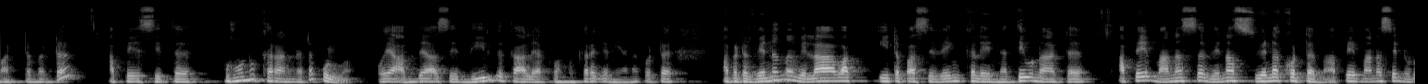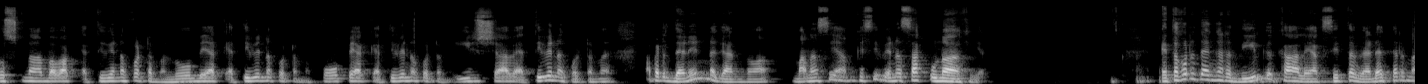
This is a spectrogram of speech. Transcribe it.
මට්ටමට අපේ සිත පුහුණු කරන්නට පුළුවන්. ඔය අභ්‍යාසයේ දීර්ඝ කාලයක් කොහොම කරගෙන යනකොට අපිට වෙනම වෙලාවක් ඊට පස්සේ වෙන්කලේ නැති වුණාට අපේ මනස වෙනස් වෙනකොටම අපේ මනසේ නුරුස්නා බවක් ඇති වෙනකොටම ලෝභයක් ඇති වෙනකොටම කෝපයක් ඇති වෙනකොටම ඊර්ෂ්‍යාව ඇති වෙනකොටම අපිට දැනෙන්න ගන්නවා මනසේ යම්කිසි වෙනසක් වුණා කියලා. එතකොට දැන් අර දීර්ඝ කාලයක් සිත වැඩ කරන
